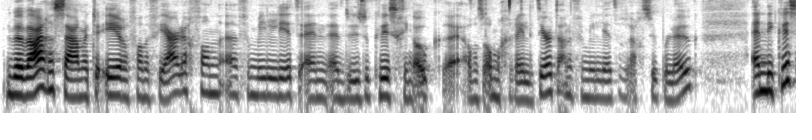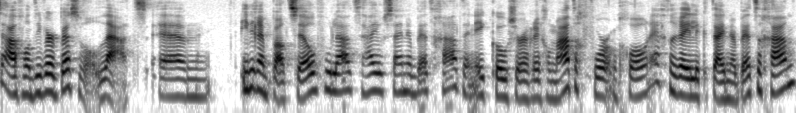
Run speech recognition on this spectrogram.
we waren samen ter ere van de verjaardag van een familielid. En dus de quiz ging ook, was allemaal gerelateerd aan de familielid. Dat was echt super leuk. En die quizavond die werd best wel laat. Um, Iedereen bepaalt zelf hoe laat hij of zij naar bed gaat. En ik koos er regelmatig voor om gewoon echt een redelijke tijd naar bed te gaan.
